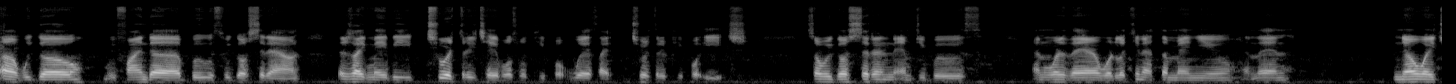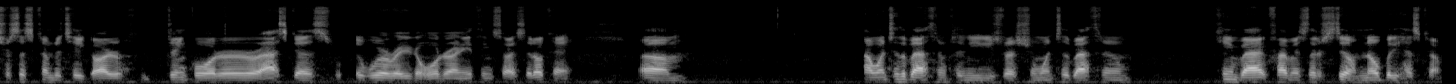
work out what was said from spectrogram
uh, we go, we find a booth, we go sit down. There's like maybe two or three tables with people, with like two or three people each. So we go sit in an empty booth and we're there, we're looking at the menu, and then no waitress has come to take our drink order or ask us if we were ready to order anything. So I said, okay. Um, I went to the bathroom because I need to use restroom. Went to the bathroom, came back five minutes later. Still, nobody has come.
